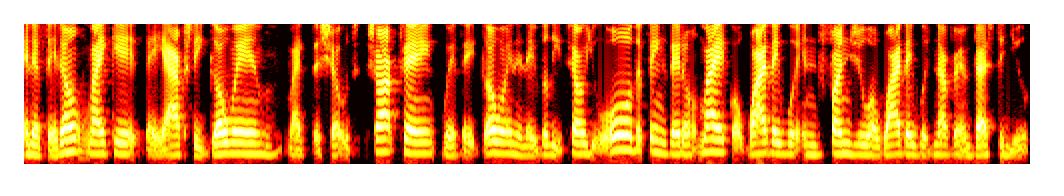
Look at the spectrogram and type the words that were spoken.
And if they don't like it, they actually go in, like the show Shark Tank, where they go in and they really tell you all the things they don't like or why they wouldn't fund you or why they would never invest in you.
